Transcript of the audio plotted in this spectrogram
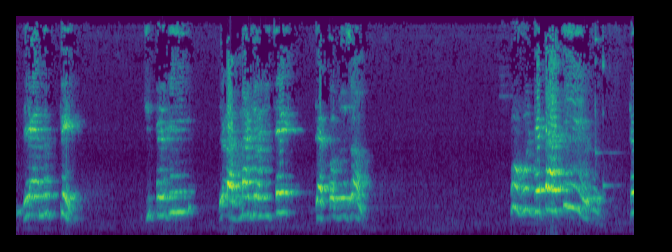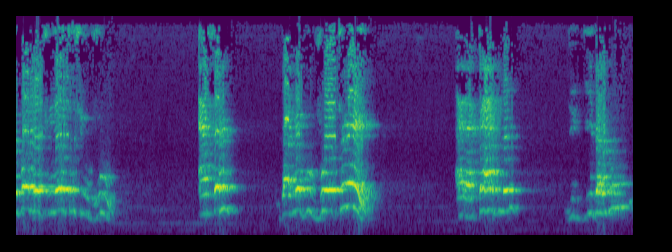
DMP du pays de la majorité des composants pour vous départir de vos influences sur vous afin d'aller vous voter à la table du Guidarou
